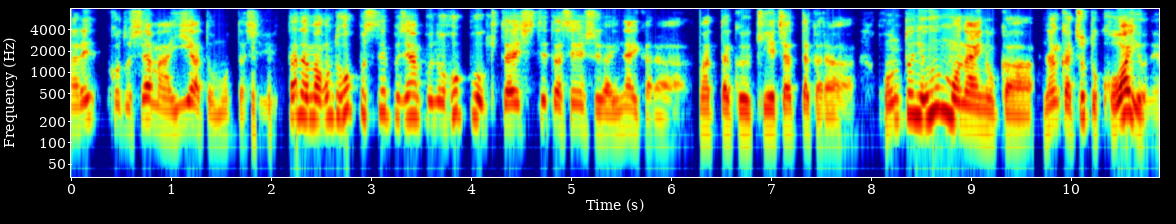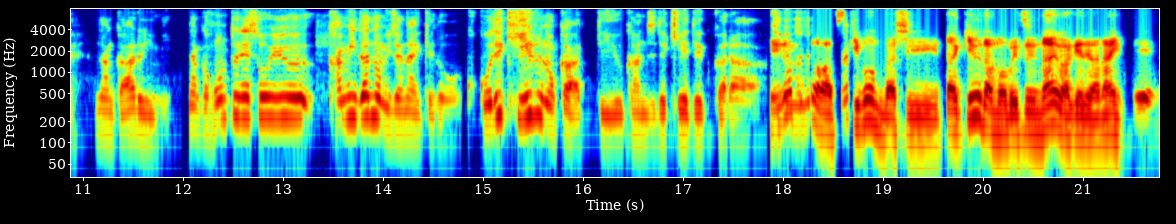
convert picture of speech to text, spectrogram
慣れ、今年はまあいいやと思ったし、ただまあ本当、ホップ、ステップ、ジャンプのホップを期待してた選手がいないから、全く消えちゃったから、本当に運もないのか、なんかちょっと怖いよね、なんかある意味。なんか本当にそういう神頼みじゃないけど、ここで消えるのかっていう感じで消えていくから、怪我とかはつきもんだし、他球団も別にないわけではないんで、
